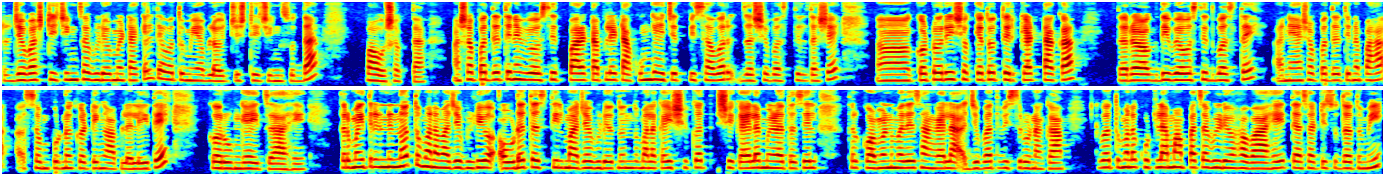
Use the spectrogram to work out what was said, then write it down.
तर जेव्हा स्टिचिंगचा व्हिडिओ मी टाकेल तेव्हा तुम्ही या ब्लाऊजची स्टिचिंगसुद्धा पाहू शकता. अशा पद्धतीने व्यवस्थित पार्ट आपले टाकून घ्यायचेत पिसावर जसे बसतील तसे. कटोरी शक्यतो तिरक्यात टाका तर अगदी व्यवस्थित बसते. आणि अशा पद्धतीने पहा संपूर्ण कटिंग आपल्याला इथे करून घ्यायचं आहे. तर मैत्रिणींनो तुम्हाला माझे व्हिडिओ आवडत असतील माझ्या व्हिडिओतून तुम्हाला काही शिकत शिकायला मिळत असेल तर कॉमेंटमध्ये सांगायला अजिबात विसरू नका. किंवा तुम्हाला कुठल्या मापाचा व्हिडिओ हवा आहे त्यासाठी सुद्धा तुम्ही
